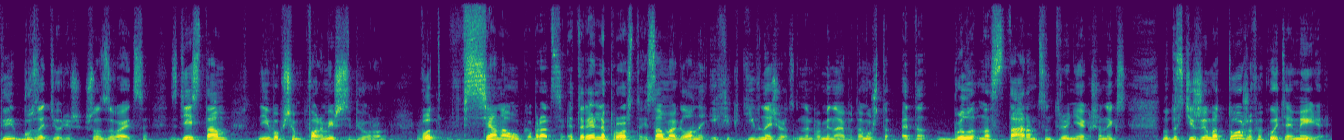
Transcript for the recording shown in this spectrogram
ты бузатеришь, что называется. Здесь, там, и, в общем, фармишь себе урон. Вот вся наука, братцы. Это реально просто. И самое главное, эффективно, еще раз напоминаю, потому что это было на старом Центрионе Action X. Ну, достижимо тоже в какой-то мере.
